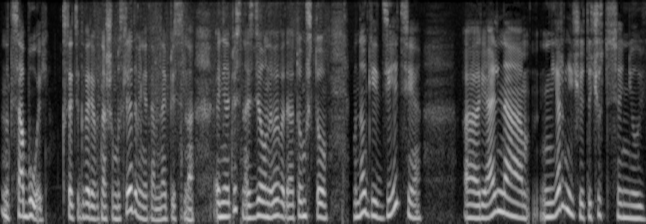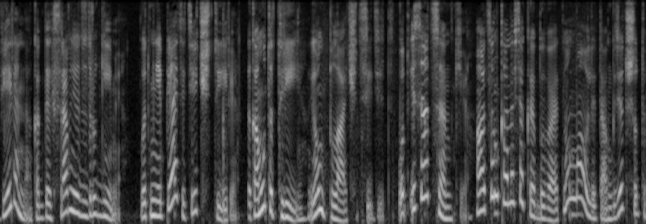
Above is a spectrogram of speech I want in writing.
над собой. Кстати говоря, в нашем исследовании там написано, не написано, а сделаны выводы о том, что многие дети э, реально нервничают и чувствуют себя неуверенно, когда их сравнивают с другими. Вот мне 5, а тебе 4. А кому-то 3, и он плачет, сидит. Вот из-за оценки. А оценка, она всякая бывает. Ну, мало ли там, где-то что-то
